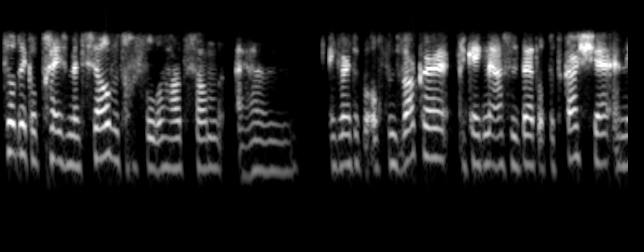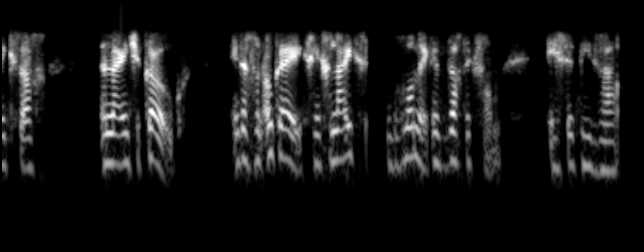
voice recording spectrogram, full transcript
Tot ik op een gegeven moment zelf het gevoel had van, ehm, ik werd op een ochtend wakker, ik keek naast het bed op het kastje en ik zag een lijntje kook. Ik dacht van, oké, ik ging gelijk, begon ik en toen dacht ik van, is dit niet wel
